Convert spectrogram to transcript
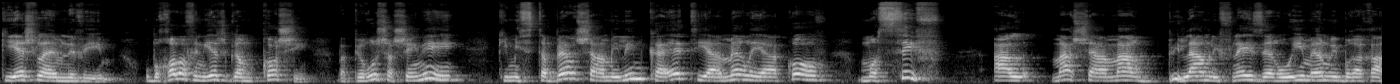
כי יש להם נביאים, ובכל אופן יש גם קושי בפירוש השני, כי מסתבר שהמילים כעת יאמר ליעקב מוסיף על מה שאמר בלעם לפני זה, ראויים הם לברכה.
